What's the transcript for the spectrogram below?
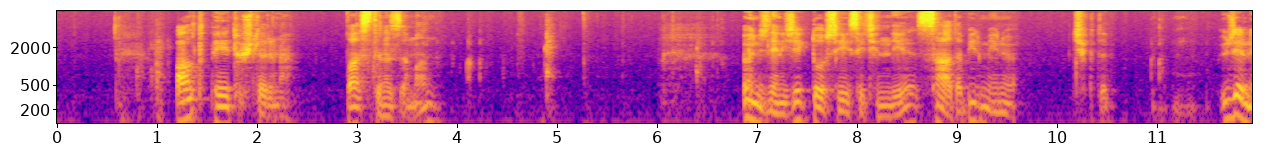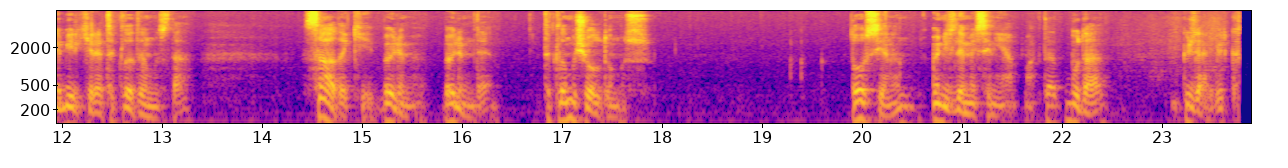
Alt P tuşlarına bastığınız zaman ön izlenecek dosyayı seçin diye sağda bir menü çıktı. Üzerine bir kere tıkladığımızda sağdaki bölümü bölümde tıklamış olduğumuz dosyanın ön izlemesini yapmakta. Bu da güzel bir kısım.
